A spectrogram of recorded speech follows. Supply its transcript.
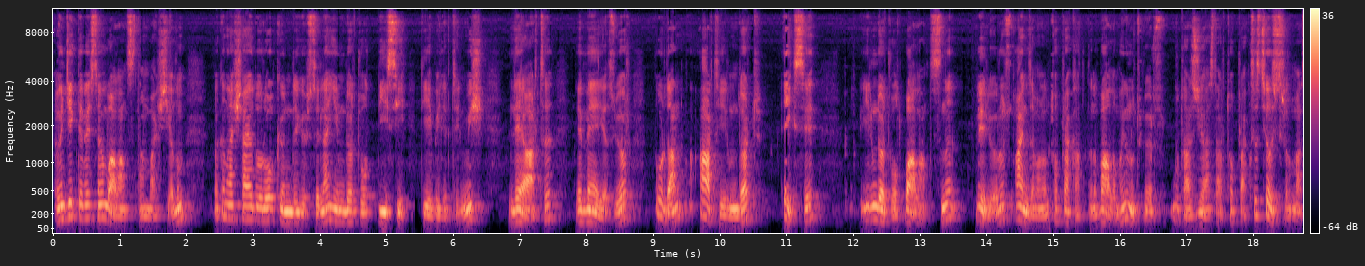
Öncelikle besleme bağlantısından başlayalım. Bakın aşağıya doğru ok yönünde gösterilen 24 volt DC diye belirtilmiş. L artı ve M yazıyor. Buradan artı 24 eksi 24 volt bağlantısını veriyoruz. Aynı zamanda toprak hattını bağlamayı unutmuyoruz. Bu tarz cihazlar topraksız çalıştırılmaz.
